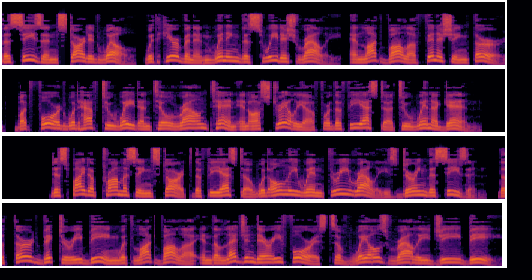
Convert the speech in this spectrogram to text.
The season started well, with Hirvonen winning the Swedish rally, and Latvala finishing third, but Ford would have to wait until round 10 in Australia for the Fiesta to win again. Despite a promising start the Fiesta would only win three rallies during the season, the third victory being with Latvala in the legendary Forests of Wales Rally GB.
